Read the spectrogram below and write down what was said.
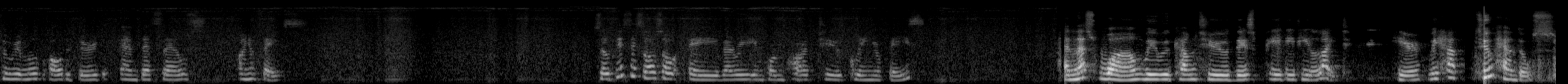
to remove all the dirt and dead cells on your face. So this is also a very important part to clean your face. And next one, we will come to this PDT light. Here we have two handles,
